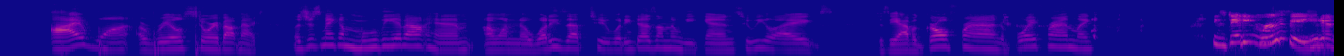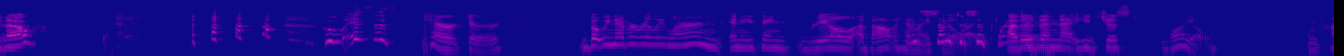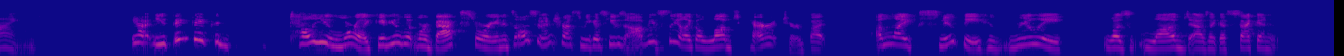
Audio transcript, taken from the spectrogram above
I want a real story about Max. Let's just make a movie about him. I want to know what he's up to, what he does on the weekends, who he likes. Does he have a girlfriend, a boyfriend? Like, He's dating is Rufy. You didn't know? Who is this character? But we never really learn anything real about him, I so feel like, other than that he's just loyal and kind. Yeah, you'd think they could tell you more, like, give you a bit more backstory, and it's also interesting because he was obviously, like, a loved character, but unlike Snoopy, who really was loved as, like, a second,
